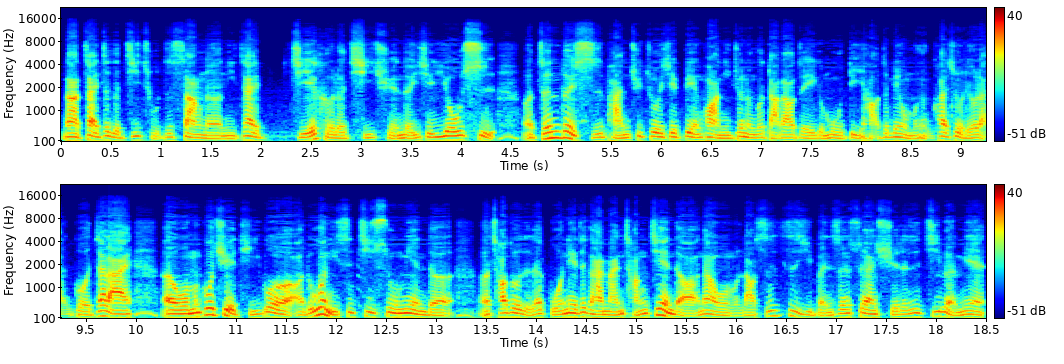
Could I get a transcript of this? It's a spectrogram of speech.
那在这个基础之上呢，你在结合了期权的一些优势，呃，针对实盘去做一些变化，你就能够达到这一个目的。好，这边我们很快速浏览过，再来，呃，我们过去也提过，呃，如果你是技术面的呃操作者，在国内这个还蛮常见的啊、那我们老师自己本身虽然学的是基本面，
